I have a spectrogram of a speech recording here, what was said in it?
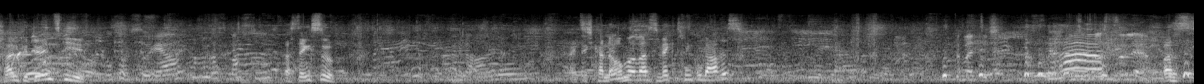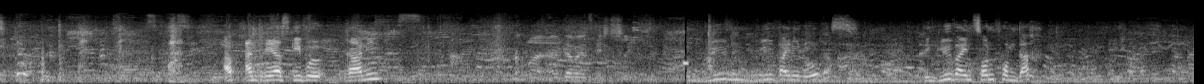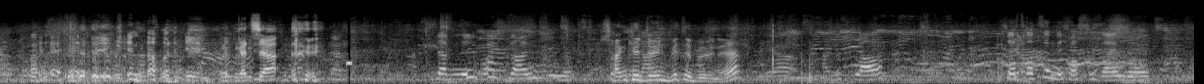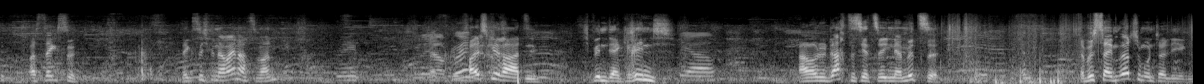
Schanke Dönski, Wo kommst du her? Was machst du? was denkst du? Keine Ahnung. Meinst du, ich kann da auch mal was wegtrinkulares? Was? Ab Andreas Geburani? Der war jetzt echt schlecht. Glüh, Glühweinoloris? Den Glühweinzon vom Dach? genau den. Ganz ja. Ich hab nicht verstanden. Schanke Dön Witteböen, ja? Ja, alles klar. Ich weiß trotzdem nicht, was du sein sollst. Was denkst du? Denkst du, ich bin der Weihnachtsmann? Grinch? Falsch geraten. Ich bin der Grinch. Ja. Aber du dachtest jetzt wegen der Mütze. Da bist du einem Irrtum unterlegen.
